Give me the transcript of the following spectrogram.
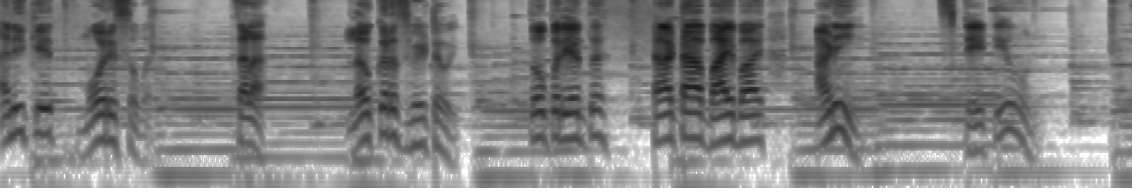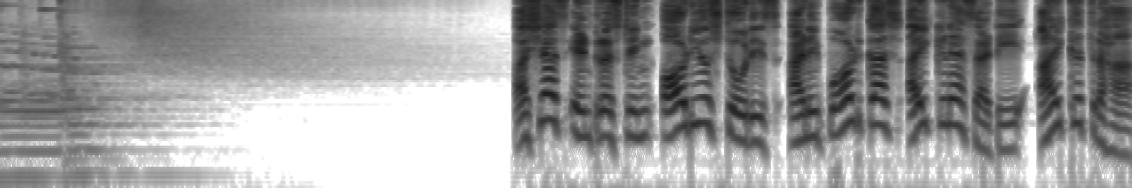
अनिकेत मोरेसोबत. चला लवकरच भेट होईल तोपर्यंत टाटा बाय बाय आणि स्टेट्यून अशाच इंटरेस्टिंग ऑडिओ स्टोरीज आणि पॉडकास्ट ऐकण्यासाठी ऐकत रहा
